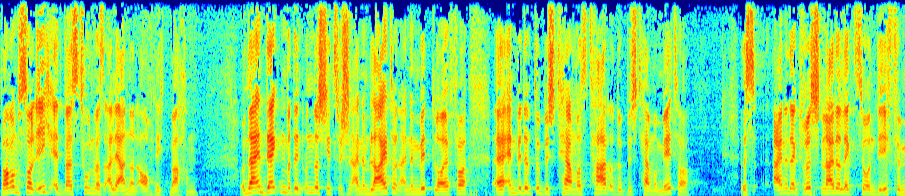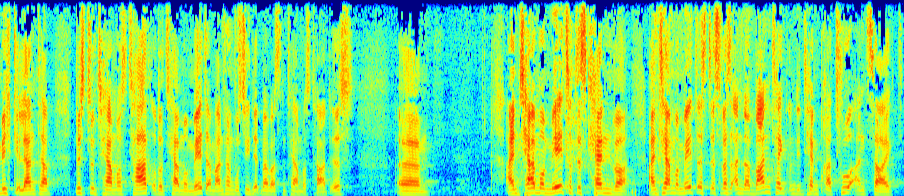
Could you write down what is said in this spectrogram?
Warum soll ich etwas tun, was alle anderen auch nicht machen? Und da entdecken wir den Unterschied zwischen einem Leiter und einem Mitläufer. Äh, entweder du bist Thermostat oder du bist Thermometer. Das ist eine der größten Leiterlektionen, die ich für mich gelernt habe. Bist du Thermostat oder Thermometer? Am Anfang wusste ich nicht mal, was ein Thermostat ist. Ähm, ein Thermometer, das kennen wir. Ein Thermometer ist das, was an der Wand hängt und die Temperatur anzeigt.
